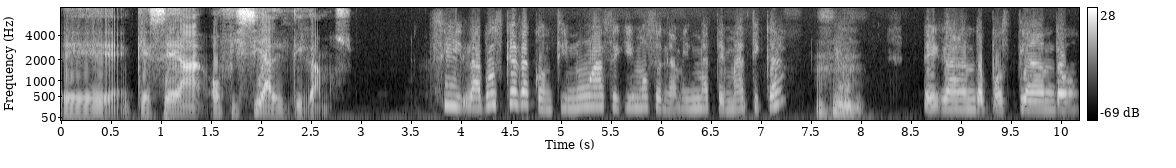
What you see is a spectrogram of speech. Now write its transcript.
eh, que sea oficial, digamos. Sí, la búsqueda continúa, seguimos en la misma temática, pegando, posteando,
